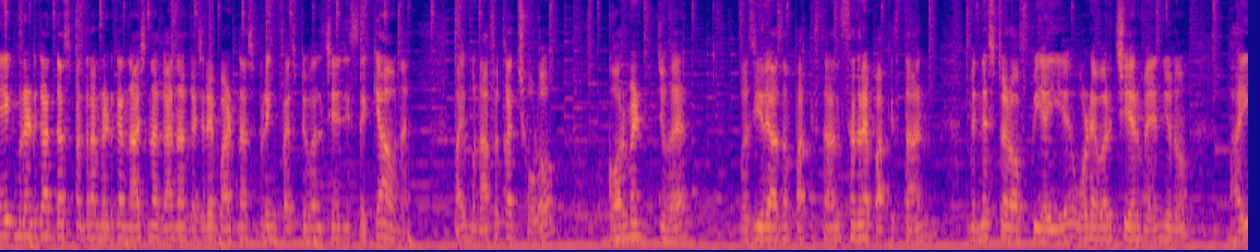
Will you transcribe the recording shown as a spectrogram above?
एक मिनट का दस पंद्रह मिनट का नाचना, गाना, गजरे बांटना स्प्रिंग फेस्टिवल चेंज इससे क्या होना है? भाई मुनाफिकत छोड़ो। गवर्नमेंट जो है वज़ीर अजम पाकिस्तान, सदर Pakistan minister of P I A whatever chairman you know भाई,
